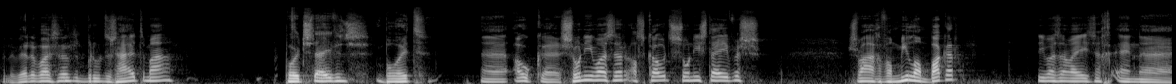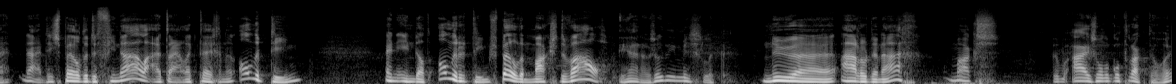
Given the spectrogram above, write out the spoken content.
En de wedder was er. De broeders Huytema. Boyd Stevens. Boyd. Eh, ook eh, Sonny was er als coach, Sonny Stevens. Zwager van Milan Bakker. Die was aanwezig. En eh, nou, die speelde de finale uiteindelijk tegen een ander team. En in dat andere team speelde Max de Waal. Ja, dat was ook niet misselijk. Nu eh ADO Den Haag. Max. Ajax onder contract nog, hè?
